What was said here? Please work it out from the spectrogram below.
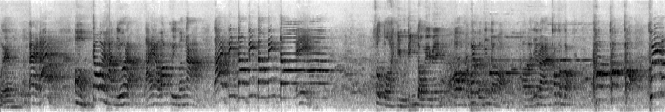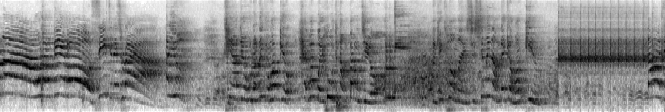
哩句诶，哎来，哦，到位喊了啦，来啊，我开门啊，来，叮当叮当叮当，哎，做大油叮当的咩？哦，不歹无叮当哦，哦，无叮当，敲敲敲，敲敲敲，开门啊！有人伫无？死一个出来啊！哎呦，听到有人咧甲我叫，害我袂赴通放石。来去看卖是啥物人在甲我叫？大姐，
